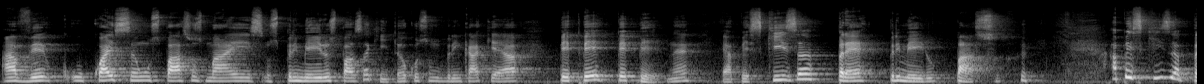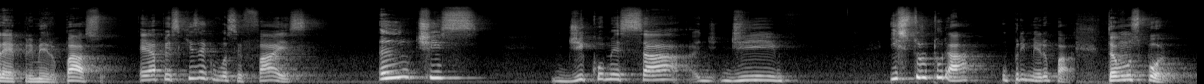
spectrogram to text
a ver o, quais são os passos mais, os primeiros passos aqui. Então eu costumo brincar que é a PPPP, né? É a pesquisa pré-primeiro passo. A pesquisa pré-primeiro passo é a pesquisa que você faz antes de começar de estruturar o primeiro passo. Então vamos supor,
